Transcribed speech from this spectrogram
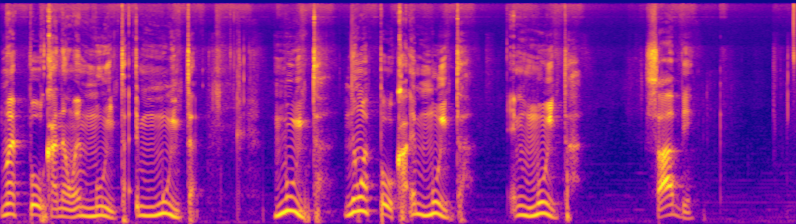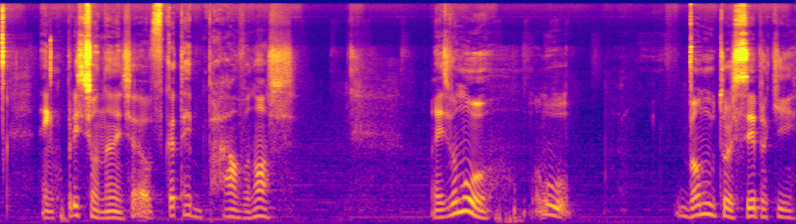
Não é pouca, não, é muita, é muita. Muita. Não é pouca, é muita. É muita. Sabe? É impressionante. Eu fico até bravo, nossa. Mas vamos. Vamos. Vamos torcer para que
